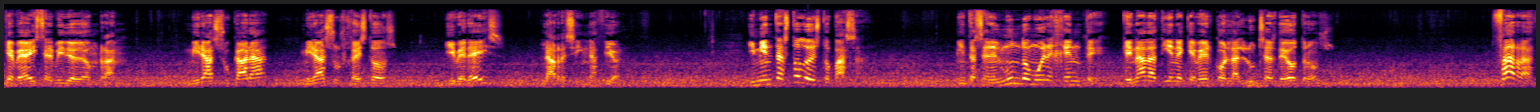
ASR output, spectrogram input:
que veáis el vídeo de Omram. Mirad su cara, mirad sus gestos y veréis la resignación. Y mientras todo esto pasa, mientras en el mundo muere gente que nada tiene que ver con las luchas de otros, Farad,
